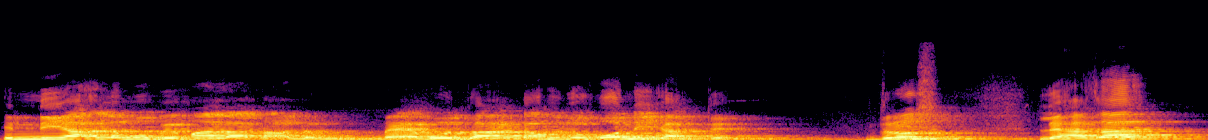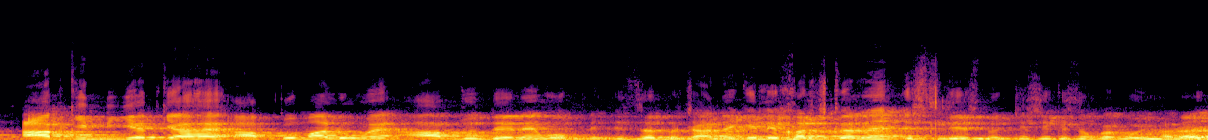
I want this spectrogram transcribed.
انی علم و بمالا تعلم میں وہ جانتا ہوں جو وہ نہیں جانتے۔ درست؟ لہذا آپ کی نیت کیا ہے؟ آپ کو معلوم ہے، آپ جو دے رہے ہیں وہ اپنی عزت بچانے کے لیے خرچ کر رہے ہیں، اس لیے اس میں کسی قسم کا کوئی حرج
